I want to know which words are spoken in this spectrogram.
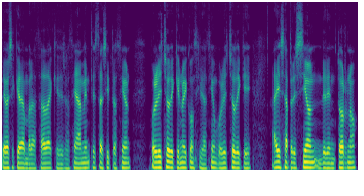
de haberse quedado embarazada, que desgraciadamente esta situación, por el hecho de que no hay conciliación, por el hecho de que hay esa presión del entorno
